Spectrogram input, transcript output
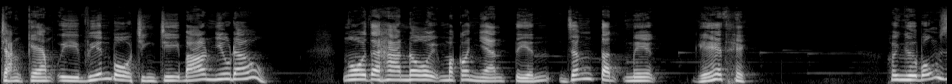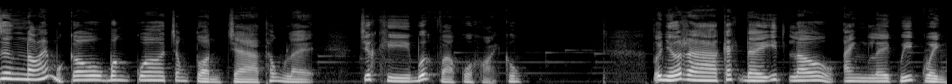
chẳng kèm ủy viên bộ chính trị bao nhiêu đâu. Ngồi tại Hà Nội mà có nhàn tiến dâng tận miệng, ghê thiệt. Huỳnh Ngự bỗng dưng nói một câu bâng quơ trong tuần trà thông lệ trước khi bước vào cuộc hỏi cung. Tôi nhớ ra cách đây ít lâu anh Lê Quý Quỳnh,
